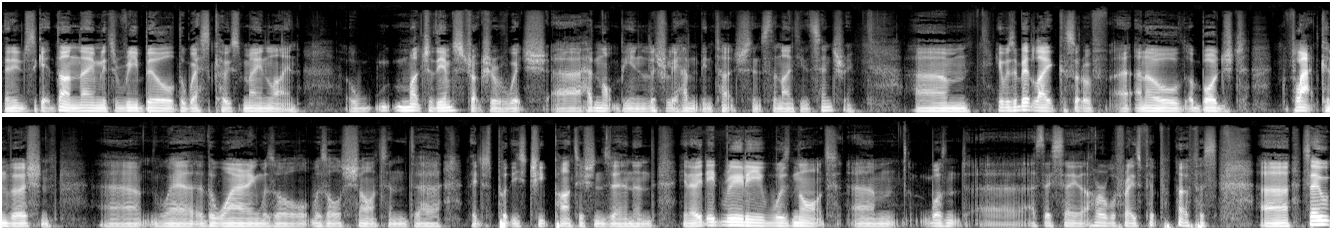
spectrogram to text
they needed to get done, namely to rebuild the West Coast Main Line much of the infrastructure of which uh, had not been literally hadn't been touched since the 19th century. Um, it was a bit like sort of an old, a bodged flat conversion. Uh, where the wiring was all was all shot, and uh, they just put these cheap partitions in, and you know it, it really was not um, wasn't uh, as they say that horrible phrase fit for purpose. Uh, so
